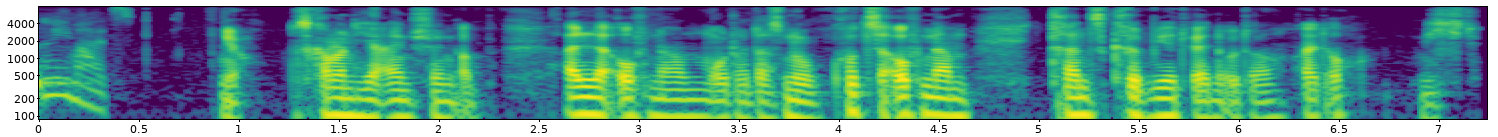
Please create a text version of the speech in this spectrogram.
Niemals. Ja, das kann man hier einstellen, ob alle Aufnahmen oder dass nur kurze Aufnahmen transkribiert werden oder halt auch nicht.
